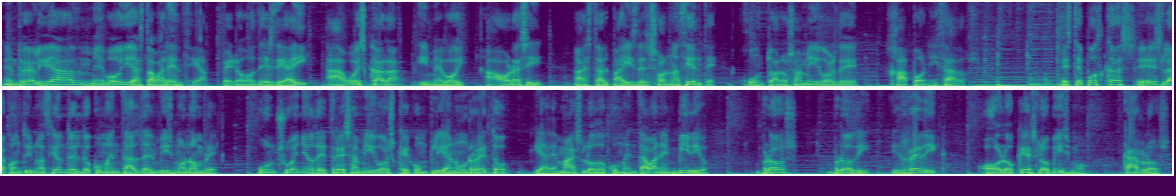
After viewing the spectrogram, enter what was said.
En realidad me voy hasta Valencia, pero desde ahí hago escala y me voy, ahora sí, hasta el país del sol naciente, junto a los amigos de Japonizados. Este podcast es la continuación del documental del mismo nombre, un sueño de tres amigos que cumplían un reto y además lo documentaban en vídeo. Bros, Brody y Reddick, o lo que es lo mismo, Carlos,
